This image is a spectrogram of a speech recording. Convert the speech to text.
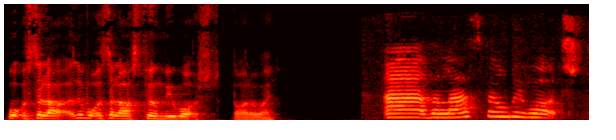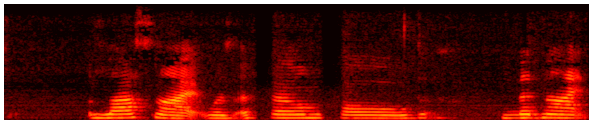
what was the la- what was the last film you watched, by the way? Uh, the last film we watched last night was a film called Midnight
